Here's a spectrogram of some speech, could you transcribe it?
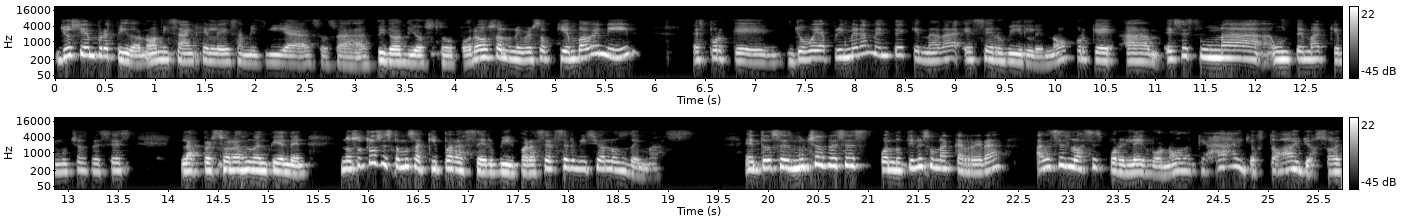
yo siempre pido, ¿no? A mis ángeles, a mis guías, o sea, pido a Dios Todopoderoso, al universo, ¿quién va a venir? Es porque yo voy a, primeramente que nada, es servirle, ¿no? Porque ese es una, un tema que muchas veces las personas no entienden. Nosotros estamos aquí para servir, para hacer servicio a los demás. Entonces, muchas veces cuando tienes una carrera, a veces lo haces por el ego, ¿no? De que, ay, yo estoy, yo soy.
